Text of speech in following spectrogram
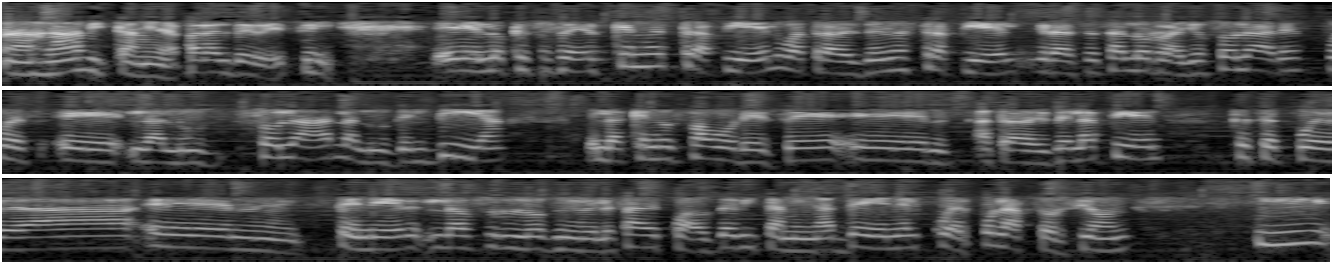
Ajá, vitamina para el bebé, sí. Eh, lo que sucede es que nuestra piel o a través de nuestra piel, gracias a los rayos solares, pues eh, la luz solar, la luz del día, es la que nos favorece eh, a través de la piel que se pueda eh, tener los, los niveles adecuados de vitamina D en el cuerpo, la absorción y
